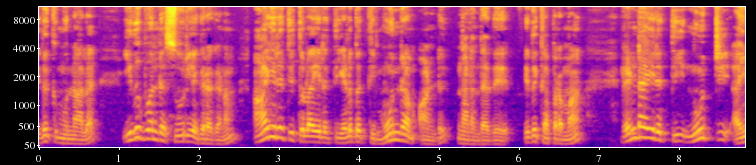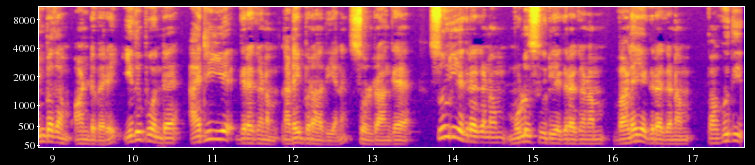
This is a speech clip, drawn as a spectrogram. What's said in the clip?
இதுக்கு முன்னால இது போன்ற சூரிய கிரகணம் ஆயிரத்தி தொள்ளாயிரத்தி எழுபத்தி மூன்றாம் ஆண்டு நடந்தது. இதுக்கப்புறமா ரெண்டாயிரத்தி நூற்றி ஐம்பதாம் ஆண்டு வரை இது போன்ற அரிய கிரகணம் நடைபெறாது என சொல்றாங்க. சூரிய கிரகணம் முழு சூரிய கிரகணம் வளைய கிரகணம் பகுதி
